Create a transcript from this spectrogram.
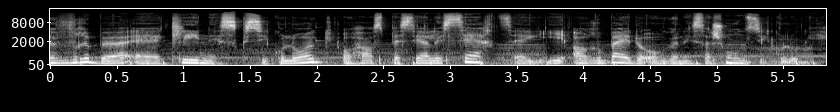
Øvrebø er klinisk psykolog og har spesialisert seg i arbeid- og organisasjonspsykologi.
